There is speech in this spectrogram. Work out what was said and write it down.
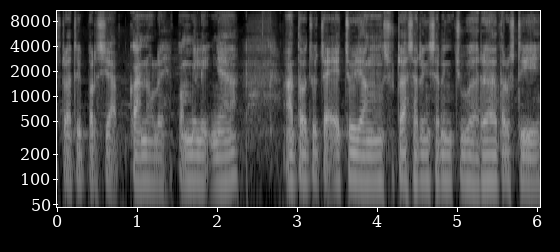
sudah dipersiapkan oleh pemiliknya atau cucak hijau yang sudah sering-sering juara terus di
